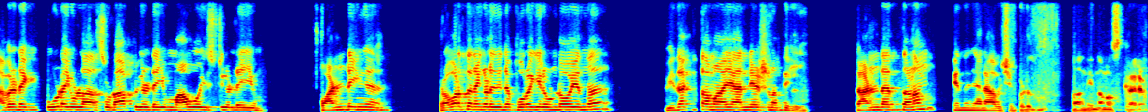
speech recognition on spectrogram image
അവരുടെ കൂടെയുള്ള സുഡാപ്പുകളുടെയും മാവോയിസ്റ്റുകളുടെയും ഫണ്ടിങ് പ്രവർത്തനങ്ങൾ ഇതിന്റെ പുറകിലുണ്ടോ എന്ന് വിദഗ്ധമായ അന്വേഷണത്തിൽ കണ്ടെത്തണം എന്ന് ഞാൻ ആവശ്യപ്പെടുന്നു. നന്ദി നമസ്കാരം.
